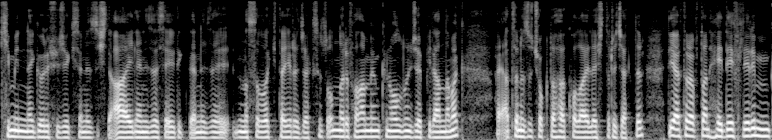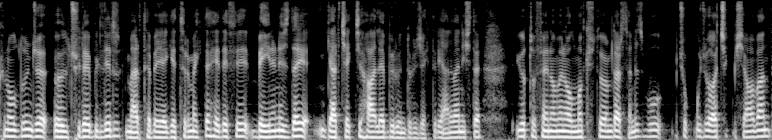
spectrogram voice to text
kiminle görüşeceksiniz, işte ailenize, sevdiklerinize nasıl vakit ayıracaksınız, onları falan mümkün olduğunca planlamak hayatınızı çok daha kolaylaştıracaktır. Diğer taraftan hedefleri mümkün olduğunca ölçülebilir mertebeye getirmek de hedefi beyninizde gerçekçi hale büründürecektir. Yani ben işte YouTube fenomen olmak istiyorum derseniz bu çok ucu açık bir şey ama ben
